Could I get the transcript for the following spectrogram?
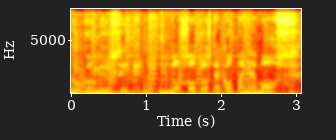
Google Music. Nosotros te acompañamos.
